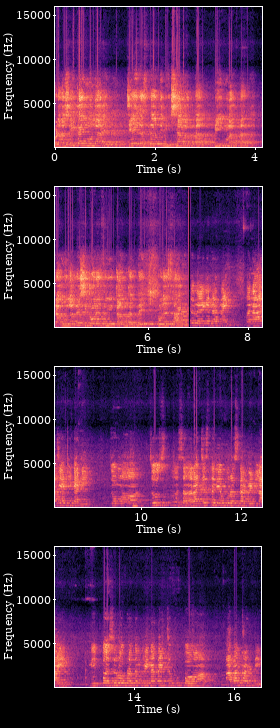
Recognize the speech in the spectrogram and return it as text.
पण अशी काही मुलं आहेत जे रस्त्यावरती भिक्षा मागतात भीक मागतात. त्या मुलांना शिकवण्याचं मी काम करते. पुढे सांग वेळ घेणार नाही. पण आज या ठिकाणी जो जो राज्यस्तरीय पुरस्कार भेटला आहे मी सर्वप्रथम रीनाताईंचं खूप आभार मानते.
